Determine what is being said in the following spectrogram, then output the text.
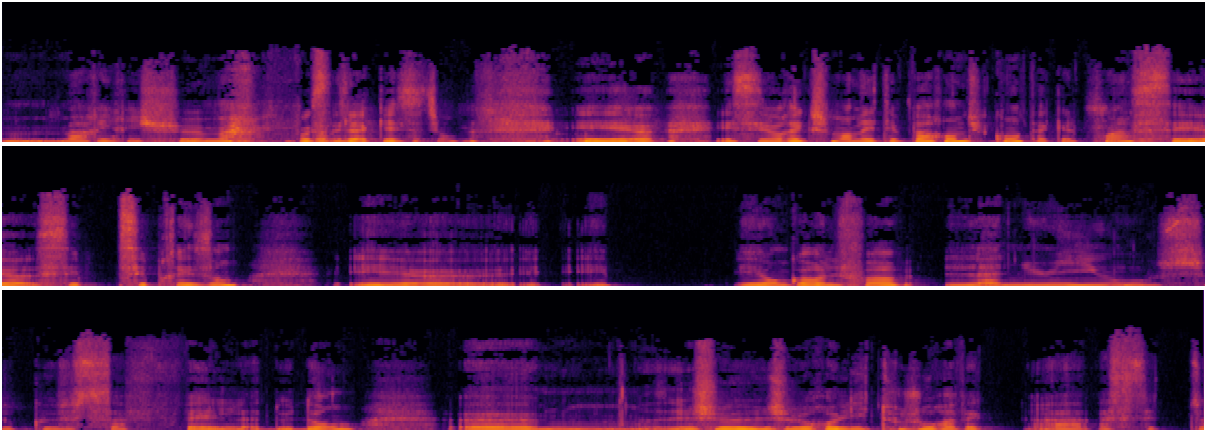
Marie Richeux m'a posé la question et, et c'est vrai que je m'en étais pas rendu compte à quel point euh, c'est présent. Euh, et, encore une fois, la nuit ou ce que ça fait là-dedans, euh, je, le relis toujours avec, à, cette,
